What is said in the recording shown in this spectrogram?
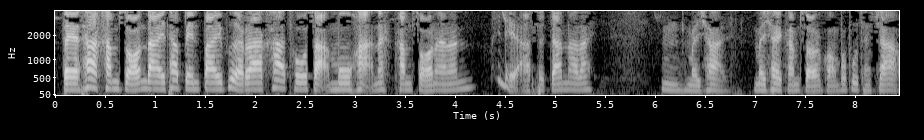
แต่ถ้าคำสอนใดถ้าเป็นไปเพื่อราคะโทสะโมหะนะคำสอนอันนั้นไม่ได้อัศจรรย์อะไร ไม่ใช่ ไม่ใช่คำสอนของพระพุทธเจ้า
